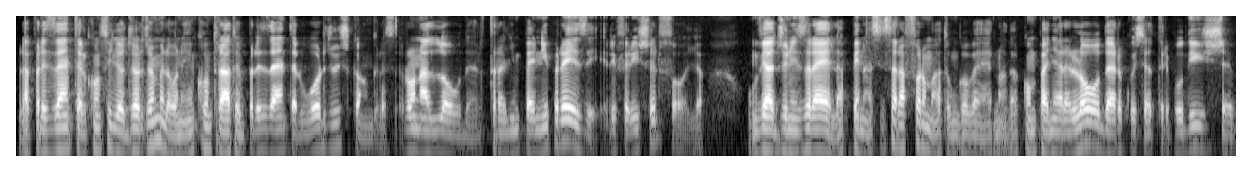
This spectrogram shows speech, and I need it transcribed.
La Presidente del Consiglio Giorgia Meloni ha incontrato il Presidente del World Jewish Congress, Ronald Lauder. Tra gli impegni presi, riferisce il foglio, un viaggio in Israele appena si sarà formato un governo, ad accompagnare Lauder, cui si attribuisce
